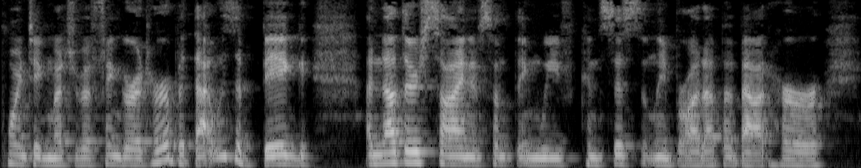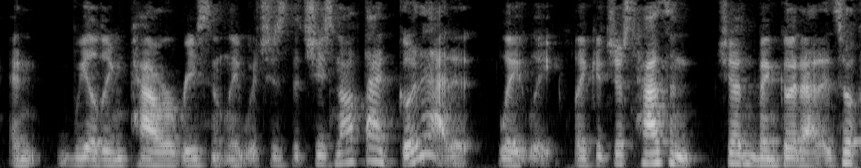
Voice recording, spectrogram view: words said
pointing much of a finger at her. But that was a big, another sign of something we've consistently brought up about her and wielding power recently, which is that she's not that good at it lately. Like it just hasn't, she hasn't been good at it. So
